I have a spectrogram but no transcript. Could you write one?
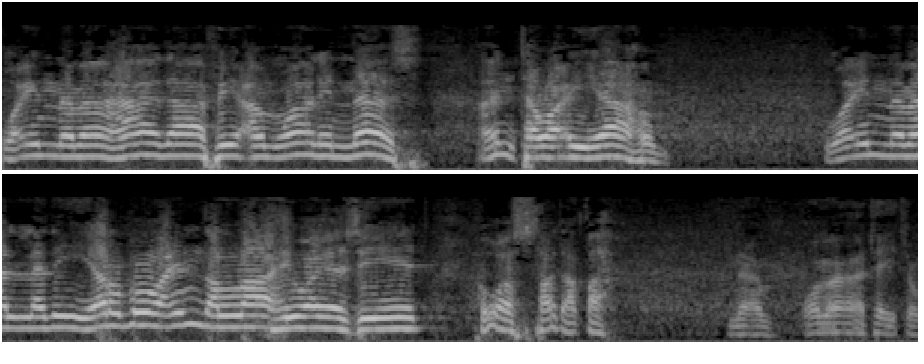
وإنما هذا في أموال الناس أنت وإياهم. وإنما الذي يربو عند الله ويزيد هو الصدقة. نعم. وما آتيتم؟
